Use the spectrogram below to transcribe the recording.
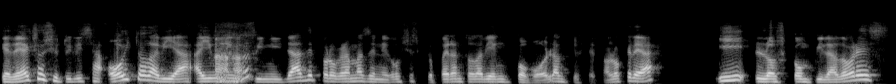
que de hecho se utiliza hoy todavía. Hay una infinidad de programas de negocios que operan todavía en COBOL, aunque usted no lo crea. Y los compiladores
